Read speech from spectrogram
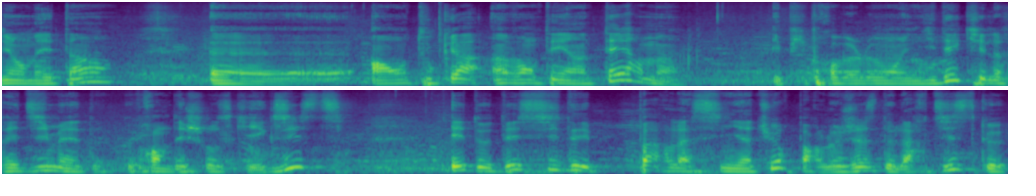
y en ait un, euh, a en tout cas inventé un terme et puis probablement une idée qui est le ready-made, de prendre des choses qui existent et de décider par la signature, par le geste de l'artiste, que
